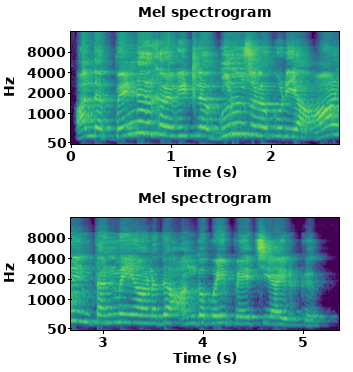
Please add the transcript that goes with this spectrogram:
அந்த பெண் இருக்கிற வீட்டில் குரு சொல்லக்கூடிய ஆணின் தன்மையானது அங்க போய் பேச்சியா இருக்கு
